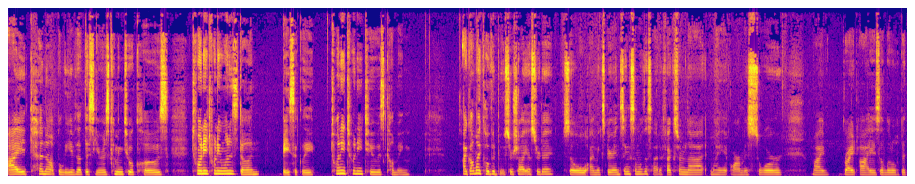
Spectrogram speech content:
I cannot believe that this year is coming to a close. 2021 is done, basically. 2022 is coming. I got my COVID booster shot yesterday, so I'm experiencing some of the side effects from that. My arm is sore, my right eye is a little bit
